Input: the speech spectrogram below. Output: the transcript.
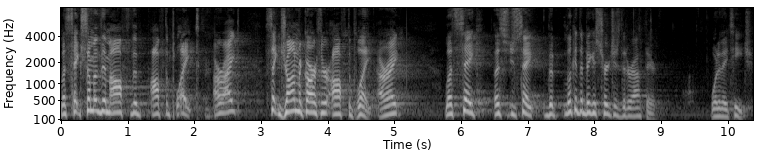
let's take some of them off the off the plate, all right? Let's take John MacArthur off the plate, all right? Let's take let's just say the, look at the biggest churches that are out there. What do they teach?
